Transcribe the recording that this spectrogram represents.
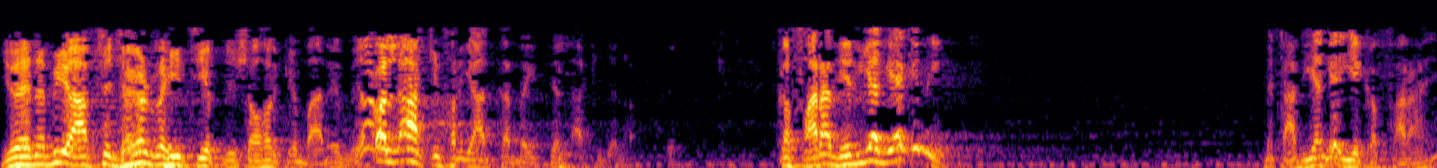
جو ہے نبی، آپ سے جھگڑ رہی تھی اپنے شوہر کے بارے میں اور اللہ کی فریاد کر رہی تھی اللہ کی جناب۔ کفارہ دے دیا گیا کہ نہیں؟ بتا دیا گیا یہ کفارہ ہے۔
